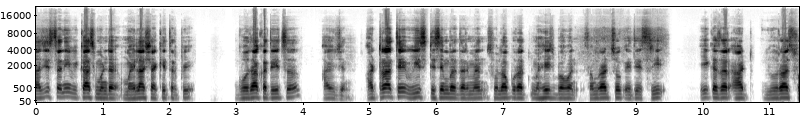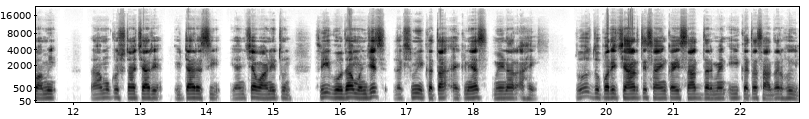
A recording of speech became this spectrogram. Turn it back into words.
राजस्थानी विकास मंडळ महिला शाखेतर्फे गोदा कथेचं आयोजन. अठरा ते वीस डिसेंबर दरम्यान सोलापुरात महेश भवन सम्राट चौक येथे श्री एक हजार आठ युवराज स्वामी रामकृष्णाचार्य इटारसी यांच्या वाणीतून श्री गोदा म्हणजेच लक्ष्मी कथा ऐकण्यास मिळणार आहे. रोज दुपारी चार ते सायंकाळी सात दरम्यान ही कथा सादर होईल.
